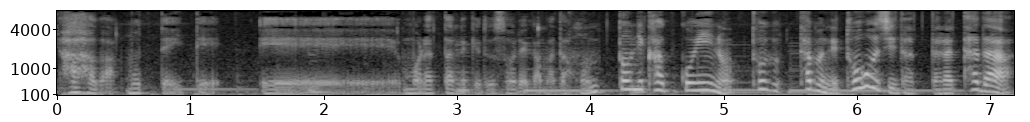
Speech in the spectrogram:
母が持っていて、えー、もらったんだけどそれがまた本当にかっこいいの。と多分ね当時だったらただ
